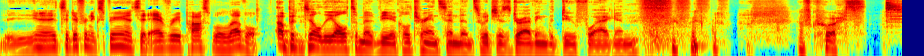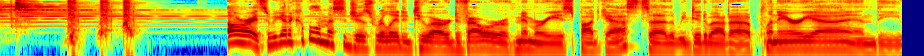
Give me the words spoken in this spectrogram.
you know it's a different experience at every possible level. Up until the ultimate vehicle transcendence, which is driving the doof wagon. of course. All right, so we got a couple of messages related to our Devourer of Memories podcasts uh, that we did about uh, planaria and the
